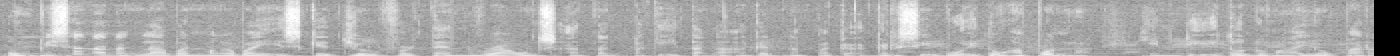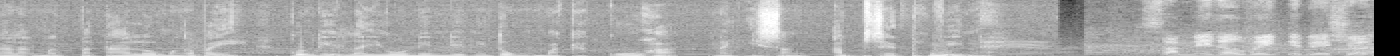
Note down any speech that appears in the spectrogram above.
Umpisa na ng laban mga bay schedule for 10 rounds at nagpakita nga agad ng pagka-agresibo itong hapon. Hindi ito dumayo para lang magpatalo mga bay, kundi layunin din itong makakuha ng isang upset win. sa middleweight division.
